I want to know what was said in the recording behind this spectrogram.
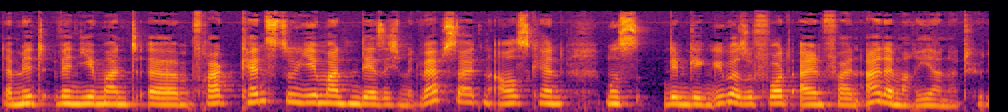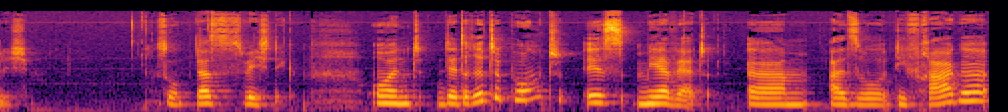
Damit, wenn jemand ähm, fragt, kennst du jemanden, der sich mit Webseiten auskennt, muss dem Gegenüber sofort einfallen, ah, der Maria natürlich. So, das ist wichtig. Und der dritte Punkt ist Mehrwert. Ähm, also die Frage,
